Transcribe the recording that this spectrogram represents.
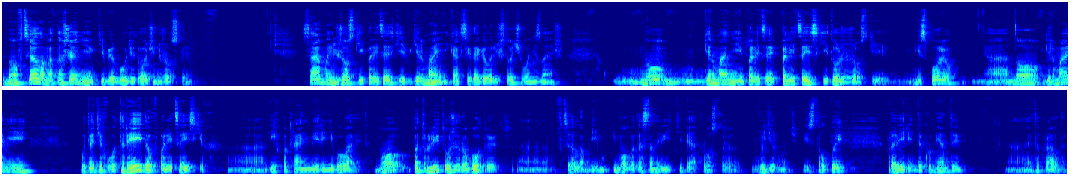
Но в целом отношение к тебе будет очень жесткое. Самые жесткие полицейские в Германии, как всегда говоришь то, чего не знаешь. Ну, в Германии полицей, полицейские тоже жесткие, не спорю. А, но в Германии вот этих вот рейдов полицейских, а, их, по крайней мере, не бывает. Но патрули тоже работают а, в целом и, и могут остановить тебя, просто выдернуть из толпы, проверить документы. Это правда.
